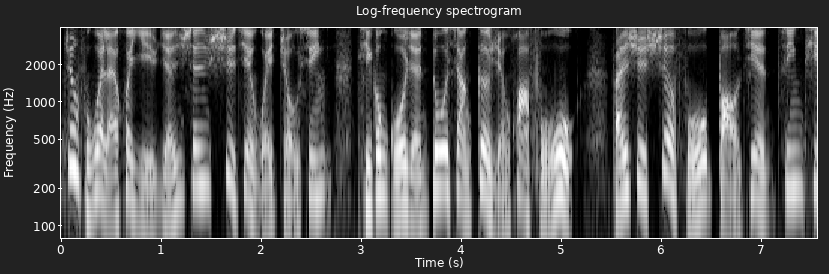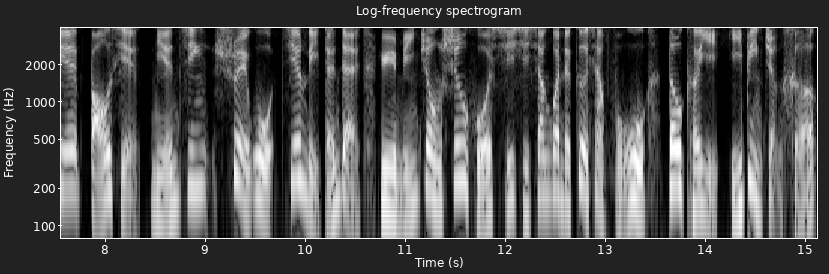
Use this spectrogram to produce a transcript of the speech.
政府未来会以人身事件为轴心，提供国人多项个人化服务，凡是社福、保健、津贴、保险、年金、税务、监理等等与民众生活息息相关的各项服务，都可以一并整合。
